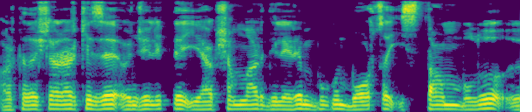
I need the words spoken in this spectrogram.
Arkadaşlar herkese öncelikle iyi akşamlar dilerim. Bugün Borsa İstanbul'u e,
